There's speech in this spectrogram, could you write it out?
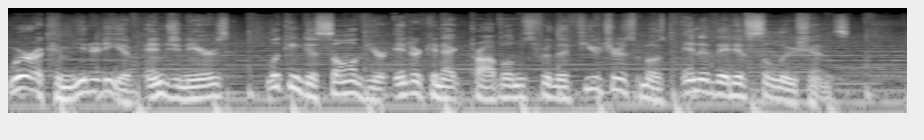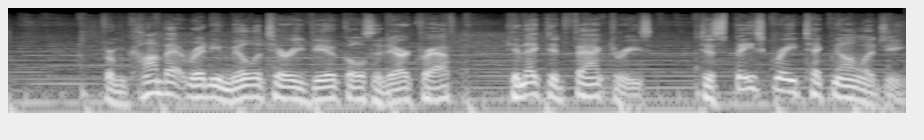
We're a community of engineers looking to solve your interconnect problems for the future's most innovative solutions. From combat-ready military vehicles and aircraft, connected factories, to space-grade technology,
